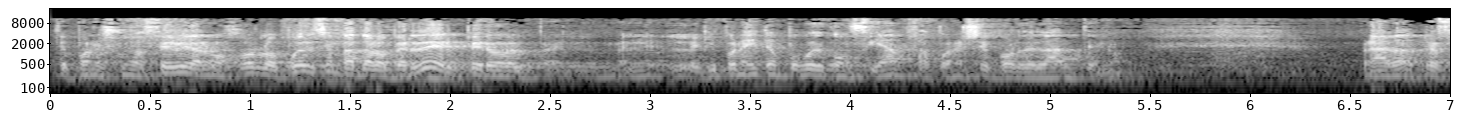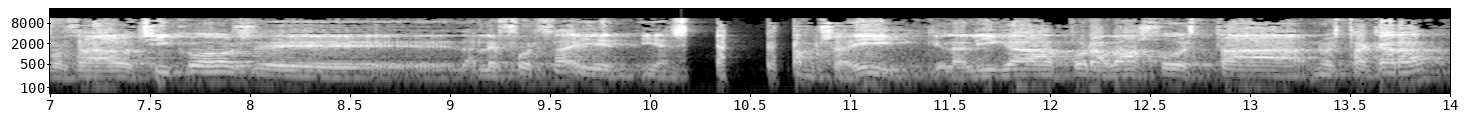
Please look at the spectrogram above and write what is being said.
te pones 1-0 y a lo mejor lo puedes empatar o perder, pero el, equipo necesita un poco de confianza, ponerse por delante, ¿no? Nada, reforzar a los chicos, eh, darle fuerza y, y enseñar que estamos ahí, que la liga por abajo está, no está cara,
